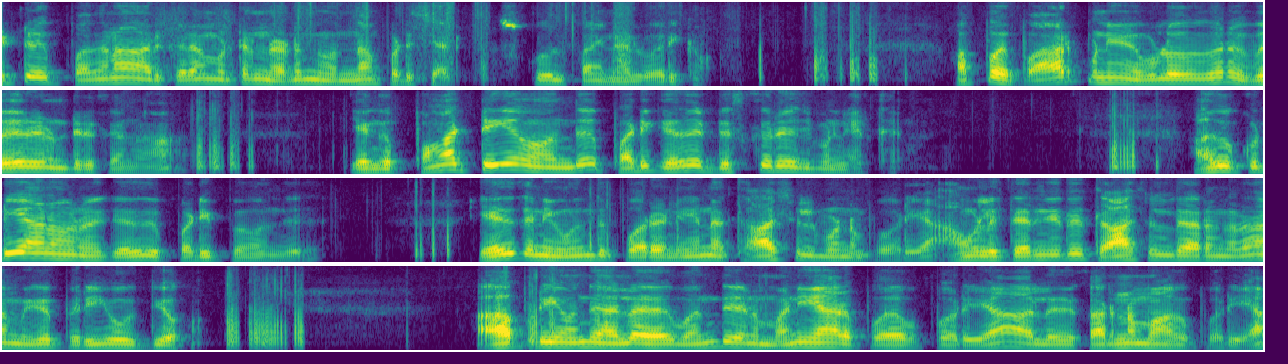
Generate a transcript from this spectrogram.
எட்டு பதினாறு கிலோமீட்டர் நடந்து வந்து தான் படித்தார் ஸ்கூல் ஃபைனல் வரைக்கும். அப்போ பார்ப்பனியம் எவ்வளோ தூரம் வேறு இருக்கேன்னா எங்கள் பாட்டியே வந்து படிக்கிறத டிஸ்கரேஜ் பண்ணியிருக்கேன். அது குடியானவனுக்கு எது படிப்பு வந்து? எதுக்கு நீ வந்து போகிற நீ என்ன தாசில் பண்ண போறியா? அவங்களுக்கு தெரிஞ்சது தாசில்தாரங்க தான் மிகப்பெரிய உத்தியோகம். அப்படி வந்து அதில் வந்து மணியார போ போறியா? அல்லது கர்ணமாக போறியா?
